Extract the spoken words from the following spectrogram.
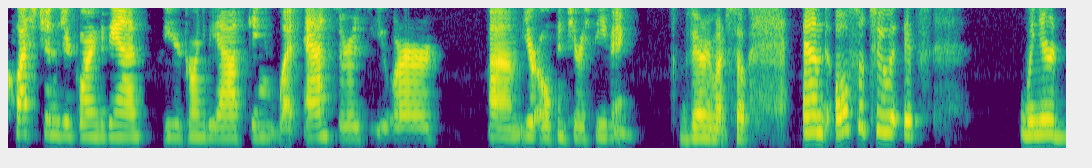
questions you're going to be an- you're going to be asking, what answers you are um, you're open to receiving. Very much so, and also too, it's when you're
